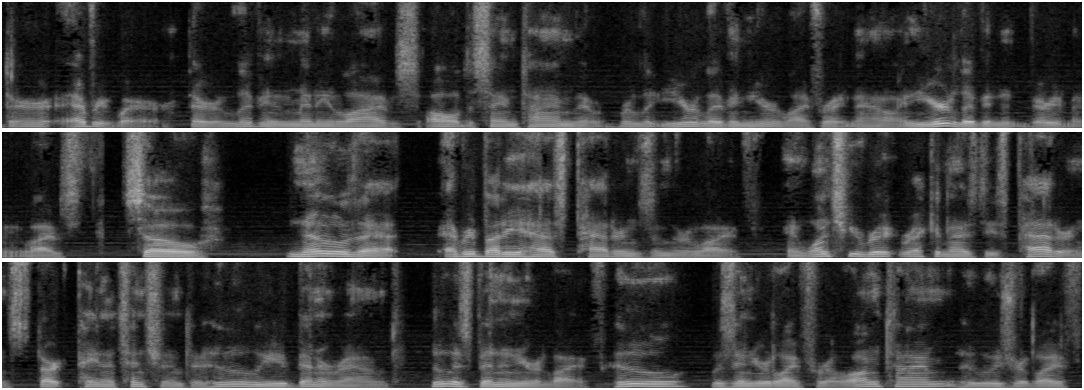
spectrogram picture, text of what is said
They're everywhere. They're living many lives all at the same time that you're living your life right now and you're living very many lives. So know that everybody has patterns in their life and once you re- recognize these patterns start paying attention to who you've been around who has been in your life who was in your life for a long time who was your life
